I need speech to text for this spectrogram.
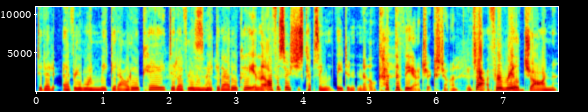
"Did everyone make it out okay? Did everyone So- make it out okay?" And the officers just kept saying that they didn't know. Cut the theatrics, John. yeah for real john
